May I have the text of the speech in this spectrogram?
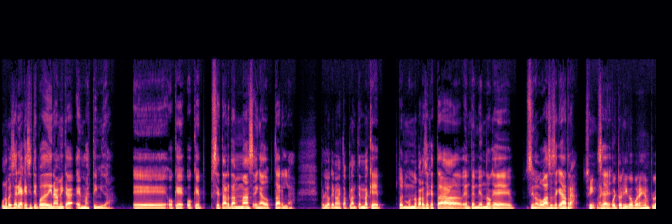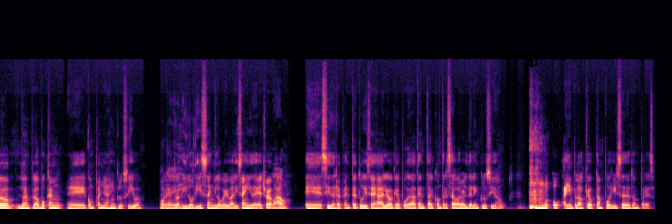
uno pensaría que ese tipo de dinámica es más tímida. eh, o, que, o que se tardan más en adoptarla. Pero lo que nos estás planteando es que todo el mundo parece que está entendiendo que si no lo hace, se queda atrás. Sí, aquí sea- en Puerto Rico, por ejemplo, los empleados buscan eh, compañías inclusivas, por Ok. ejemplo, y lo dicen y lo verbalizan. Y de hecho, Wow. eh, si de repente tú dices algo que pueda atentar contra ese valor de la inclusión, o hay empleados que optan por irse de tu empresa.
